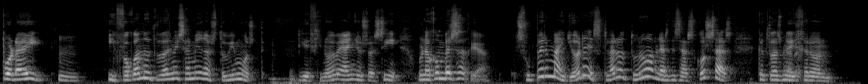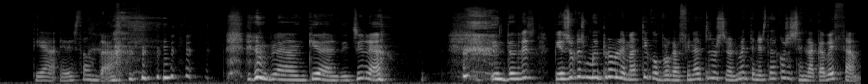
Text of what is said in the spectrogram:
por ahí. Hmm. Y fue cuando todas mis amigas tuvimos 19 años o así, una conversación súper mayores, claro, tú no hablas de esas cosas. Que todas me dijeron, tía, eres tonta. en plan, ¿qué has dicho, chula? Entonces, pienso que es muy problemático porque al final te nos- se nos meten estas cosas en la cabeza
